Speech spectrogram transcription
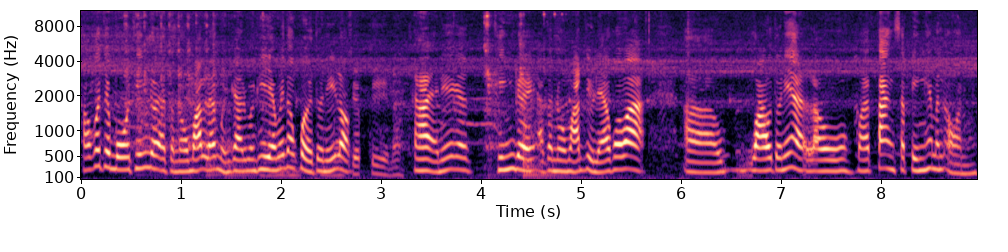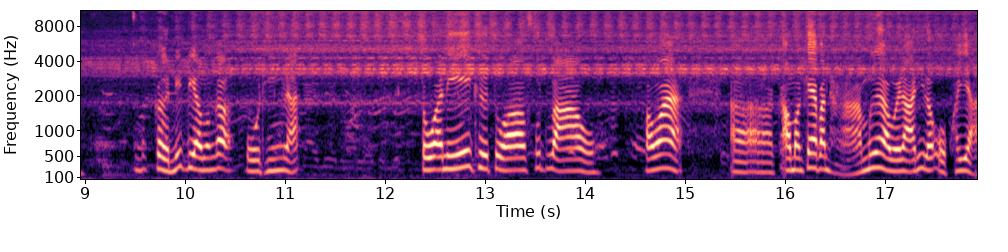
เขาก็จะโบทิ้งโดยอัตโนมัติแล้วเหมือนกันบางทียังไม่ต้องเปิดตัวนี้หรอกเซฟตี้นะใช่อันนี้ก็ทิ้งโดยอัตโนมัติอยู่แล้ว เพราะว่าเอ่อวาล์วตัวเนี้ยเรามาตั้งสปริงให้มันอ่อน เกิดนิดเดียวมันก็โบทิ้งแล้วตัวนี้คือตัวฟุตวาล์วเพราะว่า เอามาแก้ปัญหาเมื่อเวลาที่เราอบขยะ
